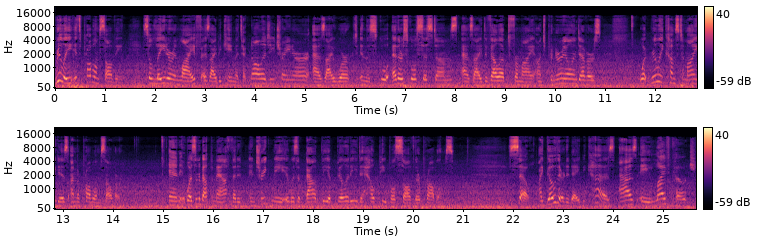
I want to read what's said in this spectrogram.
really, it's problem solving. So later in life, as I became a technology trainer, as I worked in the school, other school systems, as I developed for my entrepreneurial endeavors, what really comes to mind is I'm a problem solver. And it wasn't about the math that intrigued me, it was about the ability to help people solve their problems. So I go there today because as a life coach,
